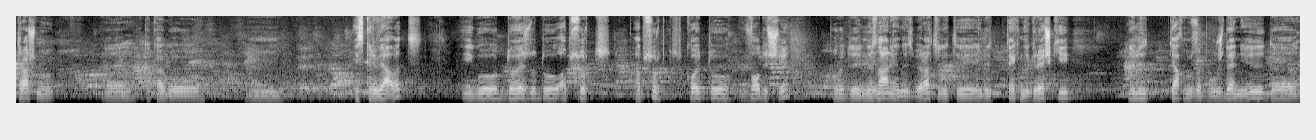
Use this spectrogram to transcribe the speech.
страшно така го изкривяват и го довеждат до абсурд. Абсурд, който водеше поради незнание на избирателите или техни грешки или тяхно заблуждение да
